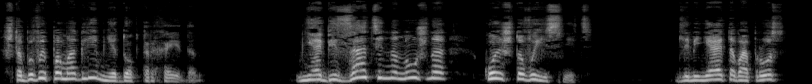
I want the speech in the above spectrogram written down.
чтобы вы помогли мне, доктор Хейден. Мне обязательно нужно кое-что выяснить. Для меня это вопрос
